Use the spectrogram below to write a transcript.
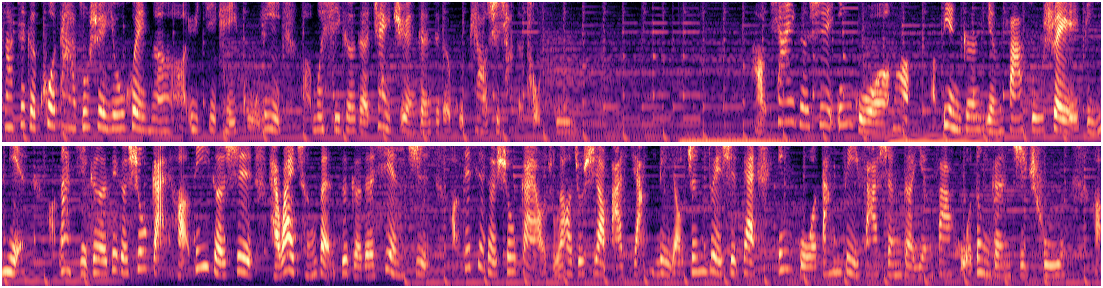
那这个扩大租税优惠呢，啊，预计可以鼓励啊墨西哥的债券跟这个股票市场的投资。好，下一个是英国哈，变更研发租税抵免。那几个这个修改哈，第一个是海外成本资格的限制，好，这次的修改哦，主要就是要把奖励哦，针对是在英国当地发生的研发活动跟支出，好，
